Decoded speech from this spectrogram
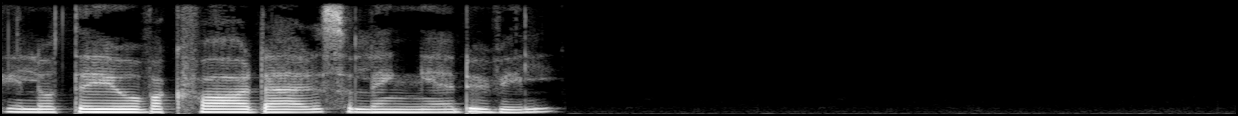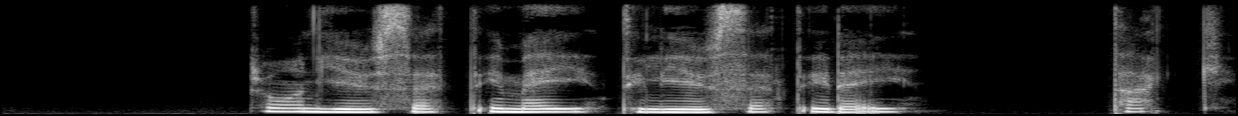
Tillåt dig att vara kvar där så länge du vill. Från ljuset i mig till ljuset i dig. Tack.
